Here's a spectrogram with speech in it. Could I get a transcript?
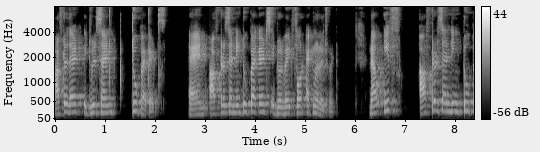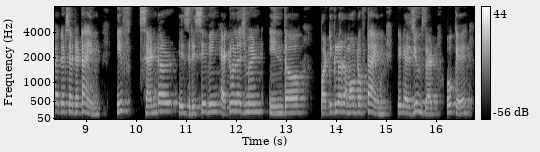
After that, it will send two packets and after sending two packets, it will wait for acknowledgement. Now, if after sending two packets at a time, if sender is receiving acknowledgement in the particular amount of time it assumes that okay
